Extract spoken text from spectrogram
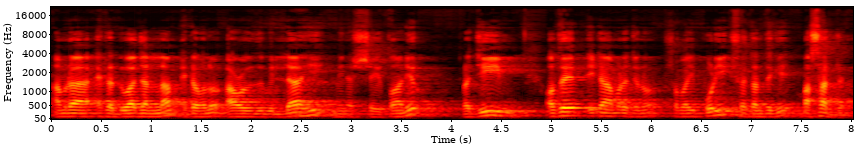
আমরা একটা দোয়া জানলাম। এটা হলো, আউযু বিল্লাহি মিনাশ শাইতানির রাজিম অতএব এটা আমরা যেন সবাই পড়ি শয়তান থেকে বাঁচার জন্য।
